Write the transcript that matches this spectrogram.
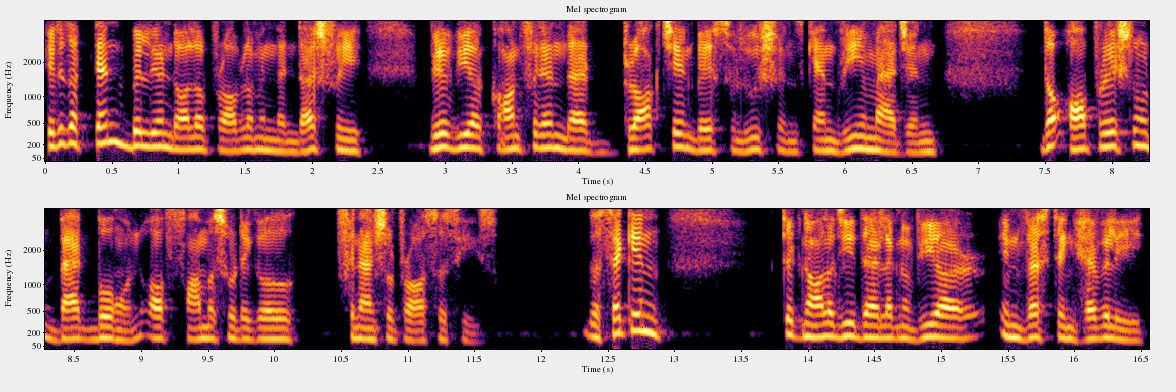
It is a $10 billion problem in the industry where we are confident that blockchain based solutions can reimagine the operational backbone of pharmaceutical financial processes. The second technology that like, we are investing heavily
